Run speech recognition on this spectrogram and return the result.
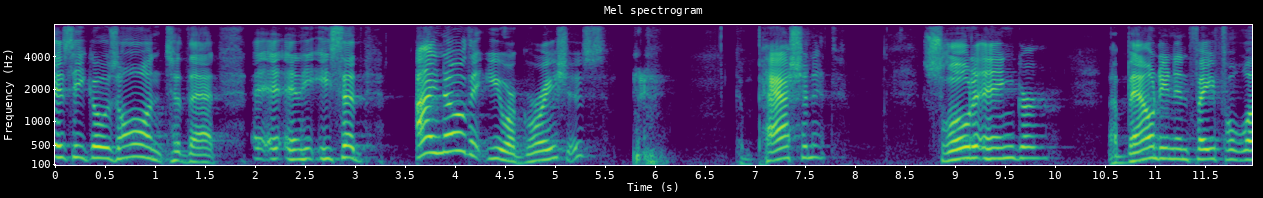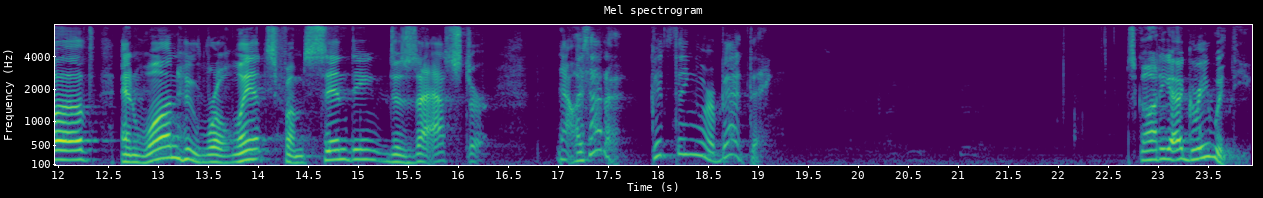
as he goes on to that, and he, he said, I know that you are gracious, compassionate, slow to anger, abounding in faithful love, and one who relents from sending disaster. Now, is that a good thing or a bad thing? Scotty, I agree with you.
